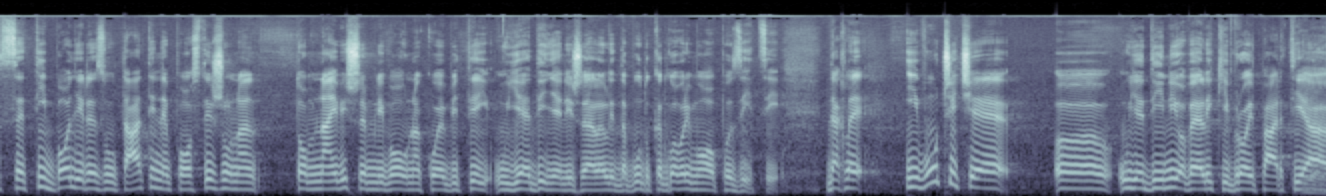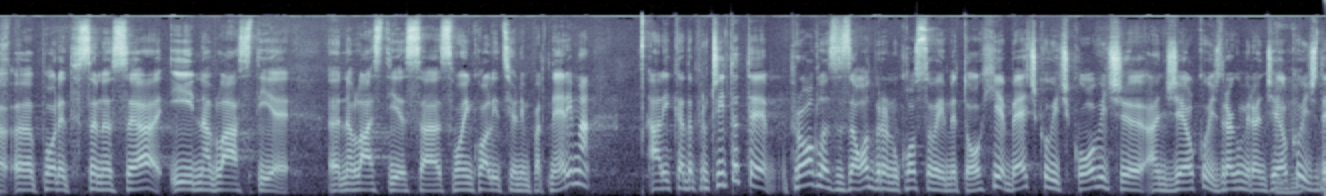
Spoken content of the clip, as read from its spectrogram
se ti bolji rezultati ne postižu na tom najvišem nivou na koje bi ti ujedinjeni želeli da budu kad govorimo o opoziciji. Dakle, i Vučić je ujedinio veliki broj partija uh, pored SNS-a i na vlasti je sa svojim koalicijonim partnerima. Ali kada pročitate proglas za odbranu Kosova i Metohije, Bećković, Ković, Anđelković, Dragomir Anđelković, mhm.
